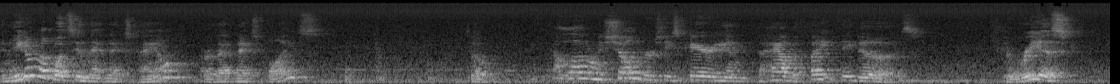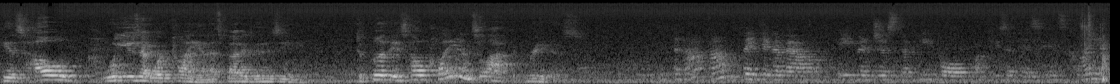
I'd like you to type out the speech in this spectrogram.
And he don't know what's in that next town or that next place. So, got a lot on his shoulders he's carrying to have the faith he does. To risk his whole, we use that word clan, that's about as good as any. To put his whole clan's life at risk. And I, I'm thinking about even just the people, like you said, his, his clan.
